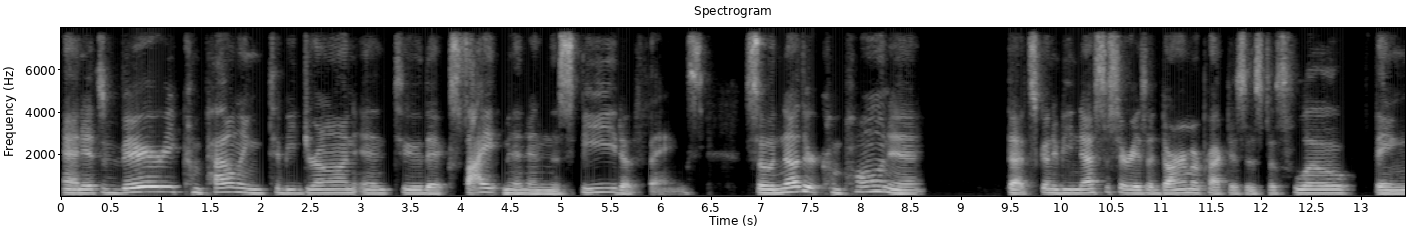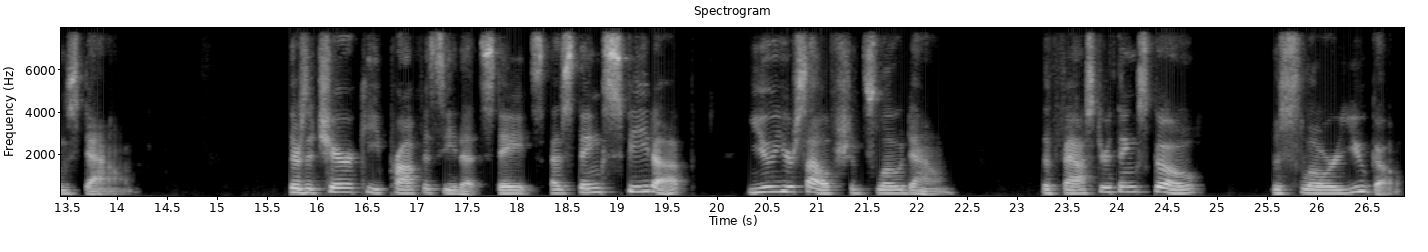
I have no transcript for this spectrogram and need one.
and it's very compelling to be drawn into the excitement and the speed of things. So, another component that's going to be necessary as a Dharma practice is to slow things down. There's a Cherokee prophecy that states as things speed up, you yourself should slow down. The faster things go, the slower you go.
